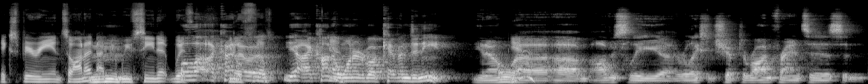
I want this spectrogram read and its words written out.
experience on it? Mm. I mean, mm. we've seen it with. Well, I kind you know, of Phil, yeah, I kind of yeah. wondered about Kevin Dineen. You know, yeah. uh, um, obviously a relationship to Ron Francis, and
